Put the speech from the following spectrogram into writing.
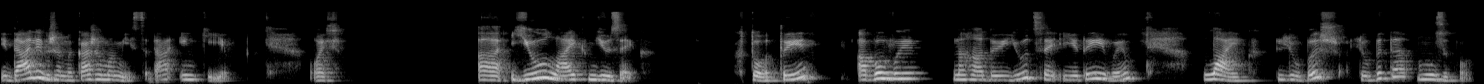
І далі вже ми кажемо місце, да? in Київ. Ось. Uh, you like music. Хто ти? Або ви. Нагадую, you – це і ти, і ви. Like любиш, любите музику.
